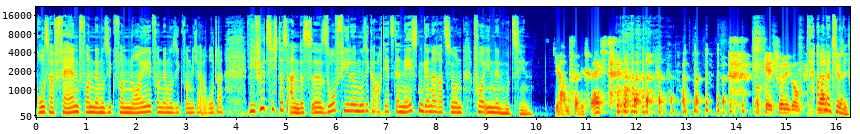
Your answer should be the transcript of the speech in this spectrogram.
großer Fan von der Musik von Neu, von der Musik von Michael Rother. Wie fühlt sich das an, dass äh, so viele Musiker auch jetzt der nächsten Generation vor Ihnen den Hut ziehen? Die haben völlig recht. okay, Entschuldigung. Aber Nein, natürlich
